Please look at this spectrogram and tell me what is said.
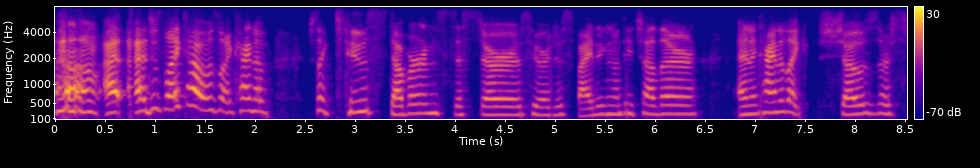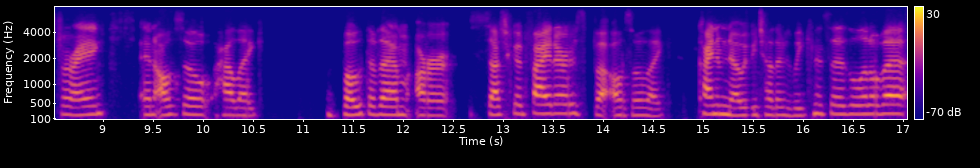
um I, I just liked how it was like kind of just like two stubborn sisters who are just fighting with each other. And it kind of like shows their strengths and also how like both of them are such good fighters but also like kind of know each other's weaknesses a little bit.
